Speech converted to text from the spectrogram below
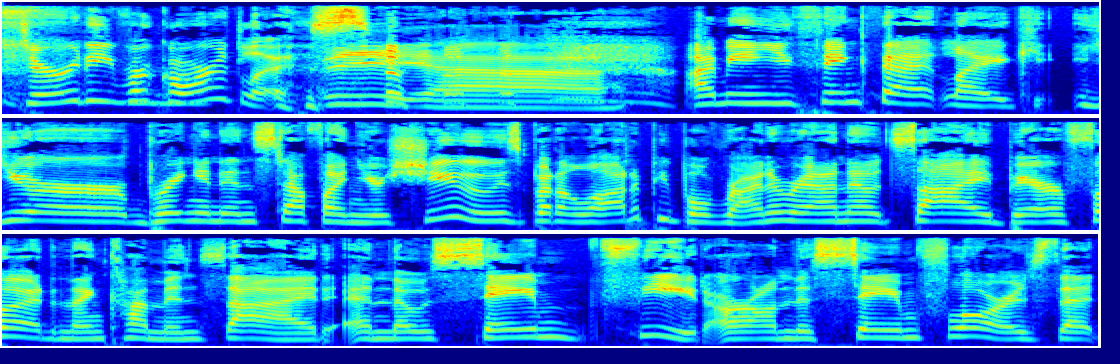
are dirty regardless. yeah. I mean, you think that like you're bringing in stuff on your shoes, but a lot of people run around outside barefoot and then come inside, and those same feet are on the same floors that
